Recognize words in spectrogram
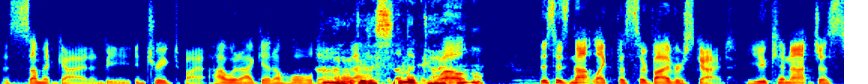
the summit guide and be intrigued by it. How would I get a hold of How would I get a summit guide? Well, oh this is not like the survivor's guide. You cannot just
